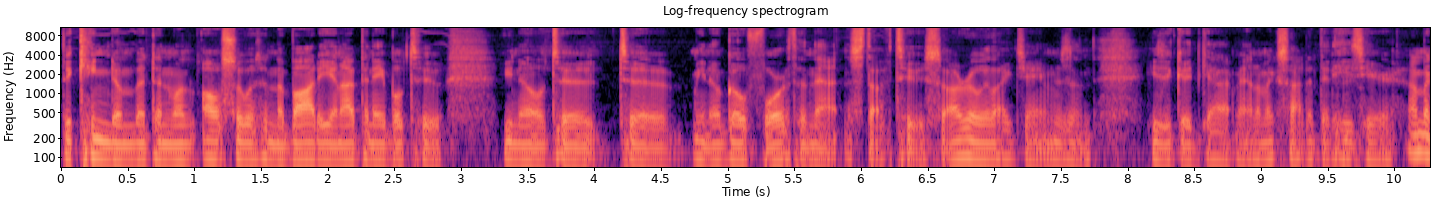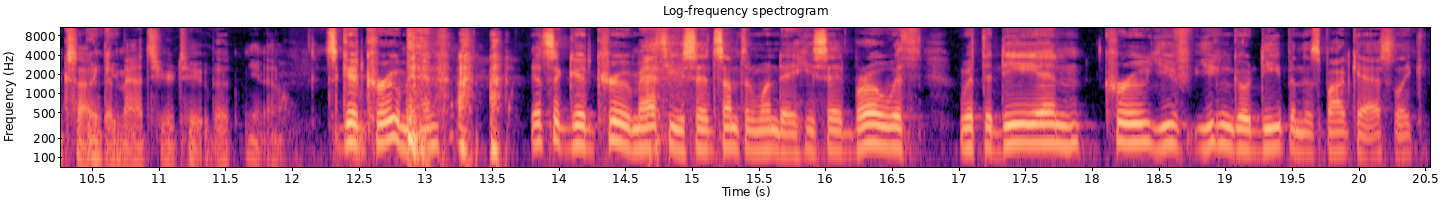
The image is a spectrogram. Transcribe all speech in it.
the kingdom, but then also within the body, and I've been able to, you know, to to you know go forth in that and stuff too. So I really like James, and he's a good guy, man. I'm excited that he's here. I'm excited that Matt's here too, but you know. It's a good crew, man. it's a good crew. Matthew said something one day. He said, "Bro, with with the DN crew, you you can go deep in this podcast. Like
